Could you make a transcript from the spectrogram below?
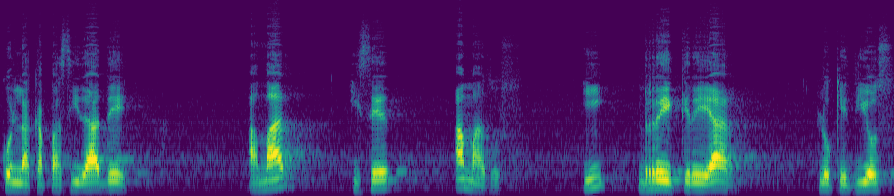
con la capacidad de amar y ser amados y recrear lo que Dios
